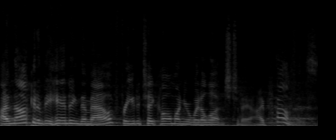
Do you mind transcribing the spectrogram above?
I'm not going to be handing them out for you to take home on your way to lunch today. I promise.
